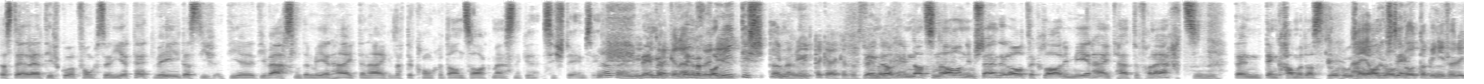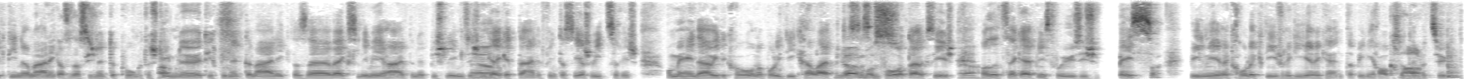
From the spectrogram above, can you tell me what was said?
dass der relativ gut funktioniert hat, weil dass die, die, die wechselnden Mehrheiten eigentlich der Konkordanz angemessene System sind. Ja, wenn wir, wenn wir politisch, im, wenn wir im National- und im Ständerat eine klare Mehrheit hätten von rechts, rechts, mhm. dann, dann kann man das durchaus Nein, aber da, da bin ich völlig deiner Meinung. Also das ist nicht der Punkt, das stimmt ja. nicht. Ich bin nicht der Meinung, dass äh, wechselnde Mehrheiten etwas Schlimmes ist. Ja. Im Gegenteil, ich finde das sehr schweizerisch. Und wir haben auch in der Corona-Politik erlebt, dass ja, das muss, ein Vorteil war. Ja. Also das Ergebnis von uns ist besser, weil wir eine Kollektivregierung haben. Da bin ich absolut Klar. überzeugt.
